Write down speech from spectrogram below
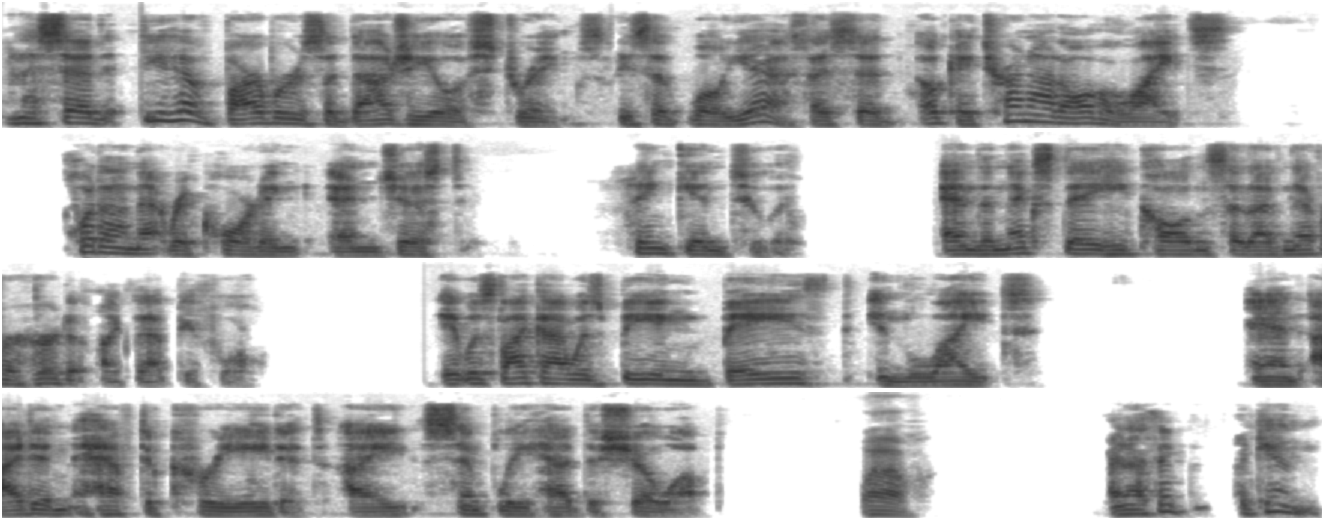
And I said, Do you have Barber's Adagio of Strings? He said, Well, yes. I said, Okay, turn out all the lights, put on that recording, and just think into it. And the next day he called and said, I've never heard it like that before. It was like I was being bathed in light and I didn't have to create it. I simply had to show up. Wow. And I think, again,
